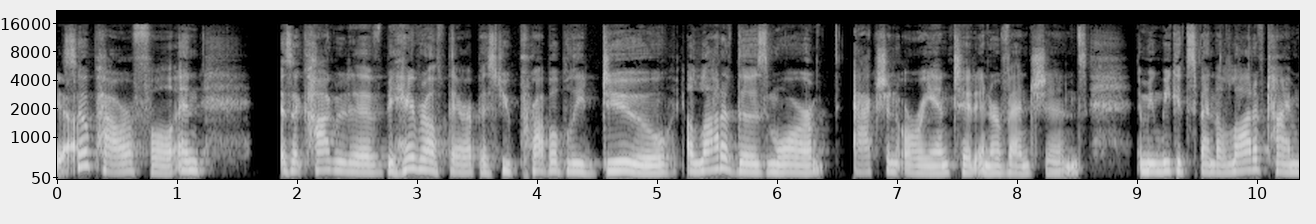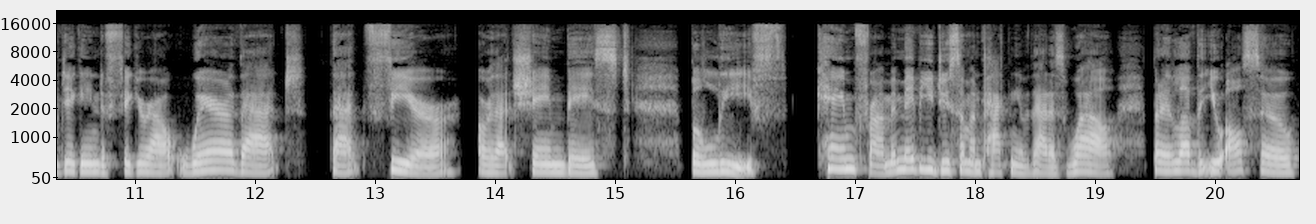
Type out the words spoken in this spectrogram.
Yeah. So powerful. And as a cognitive behavioral therapist, you probably do a lot of those more action oriented interventions. I mean, we could spend a lot of time digging to figure out where that, that fear or that shame based belief came from. And maybe you do some unpacking of that as well. But I love that you also,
